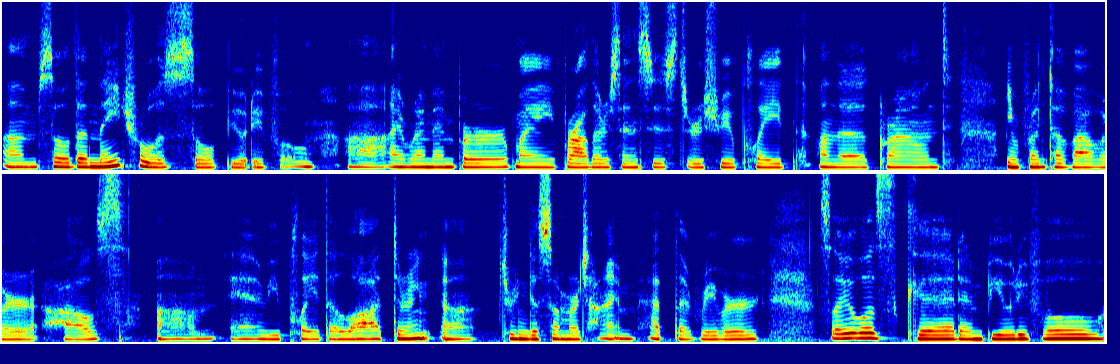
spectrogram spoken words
Um, so the nature was so beautiful. Uh, I remember my brothers and sisters. We played on the ground in front of our house, um, and we played a lot during uh, during the summertime at the river. So it was good and beautiful,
